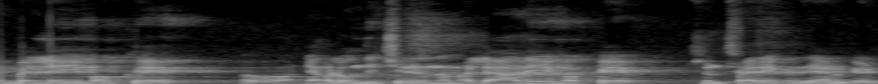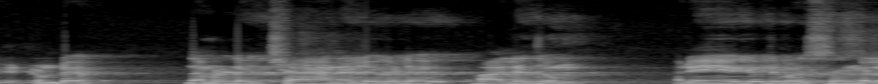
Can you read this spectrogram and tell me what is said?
എം എൽ എയും ഒക്കെ ഞങ്ങൾ ഒന്നിച്ചിരുന്നും. അല്ലാതെയും ഒക്കെ സംസാരിക്കുന്നത് ഞാൻ കേട്ടിട്ടുണ്ട്. നമ്മളുടെ ചാനലുകൾ പലതും അനേക ദിവസങ്ങൾ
